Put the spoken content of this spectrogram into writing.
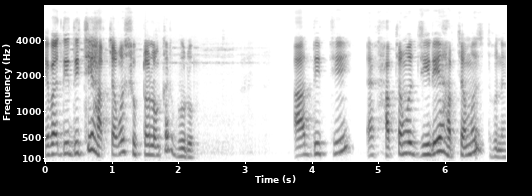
এবার দিয়ে দিচ্ছি হাফ চামচ শুকনো লঙ্কার গুঁড়ো। আর দিচ্ছি এক হাফ চামচ জিরে, হাফ চামচ ধনে।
